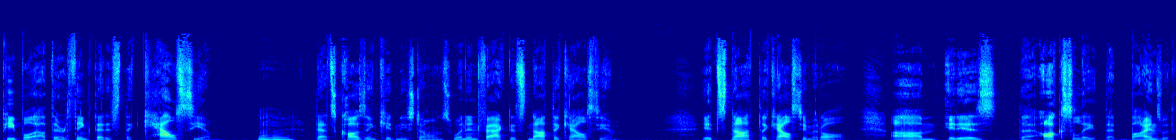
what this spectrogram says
people out there think that it's the calcium Mm-hmm. that's causing kidney stones, when in fact it's not the calcium. It's not the calcium at all. Um, it is the oxalate that binds with,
